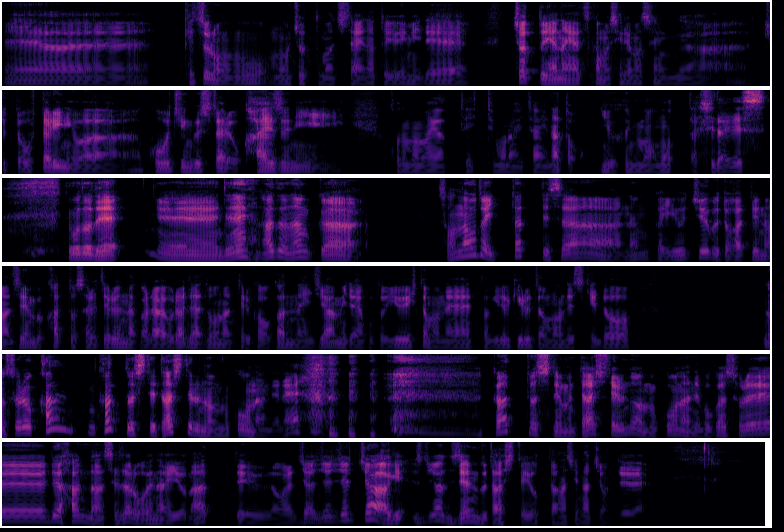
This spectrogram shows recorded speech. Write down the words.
えー、結論をもうちょっと待ちたいなという意味で、ちょっと嫌なやつかもしれませんが、ちょっとお二人にはコーチングスタイルを変えずに、このままやっていってもらいたいなというふうに思った次第です。ということで、えー、でね、あとなんか、そんなこと言ったってさ、なんか YouTube とかっていうのは全部カットされてるんだから、裏ではどうなってるかわかんないじゃんみたいなことを言う人もね、時々いると思うんですけど、それをカットして出してるのは向こうなんでね。カットして出してるのは向こうなんで、僕はそれで判断せざるを得ないよなっていう。だから、じゃあ、じゃあ、じゃあ、じゃあ、あげじゃあ全部出してよって話になっちゃうんで。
